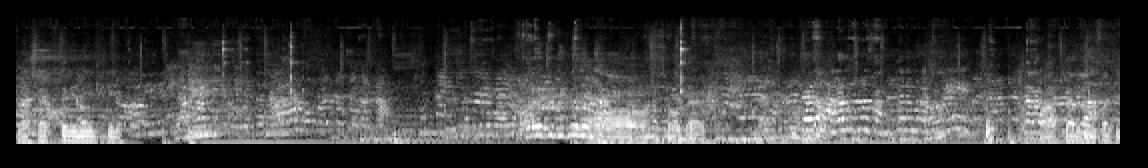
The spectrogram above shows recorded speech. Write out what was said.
प्रसाद तरी नीट पाच Oh, पाचचा गणपती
